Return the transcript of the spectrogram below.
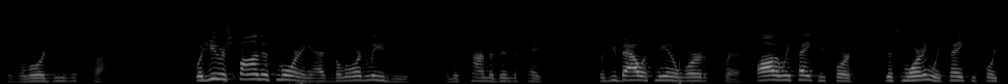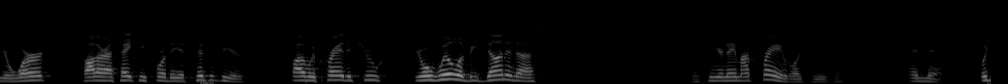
is the Lord Jesus Christ. Would you respond this morning as the Lord leads you in this time of invitation? Would you bow with me in a word of prayer? Father, we thank you for this morning. We thank you for your word. Father, I thank you for the attentive ears. Father, we pray that you, your will would be done in us. And it's in your name I pray, Lord Jesus. Amen.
